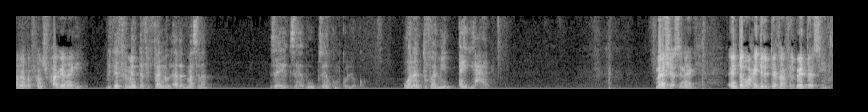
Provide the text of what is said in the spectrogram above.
أنا ما بفهمش في حاجة يا ناجي؟ بتفهم أنت في الفن والأدب مثلا؟ زيك زي أبوك زيكم كلكم. ولا أنتوا فاهمين أي حاجة. ماشي يا سناجي. انت الوحيد اللي بتفهم في البيت ده يا سيدي.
